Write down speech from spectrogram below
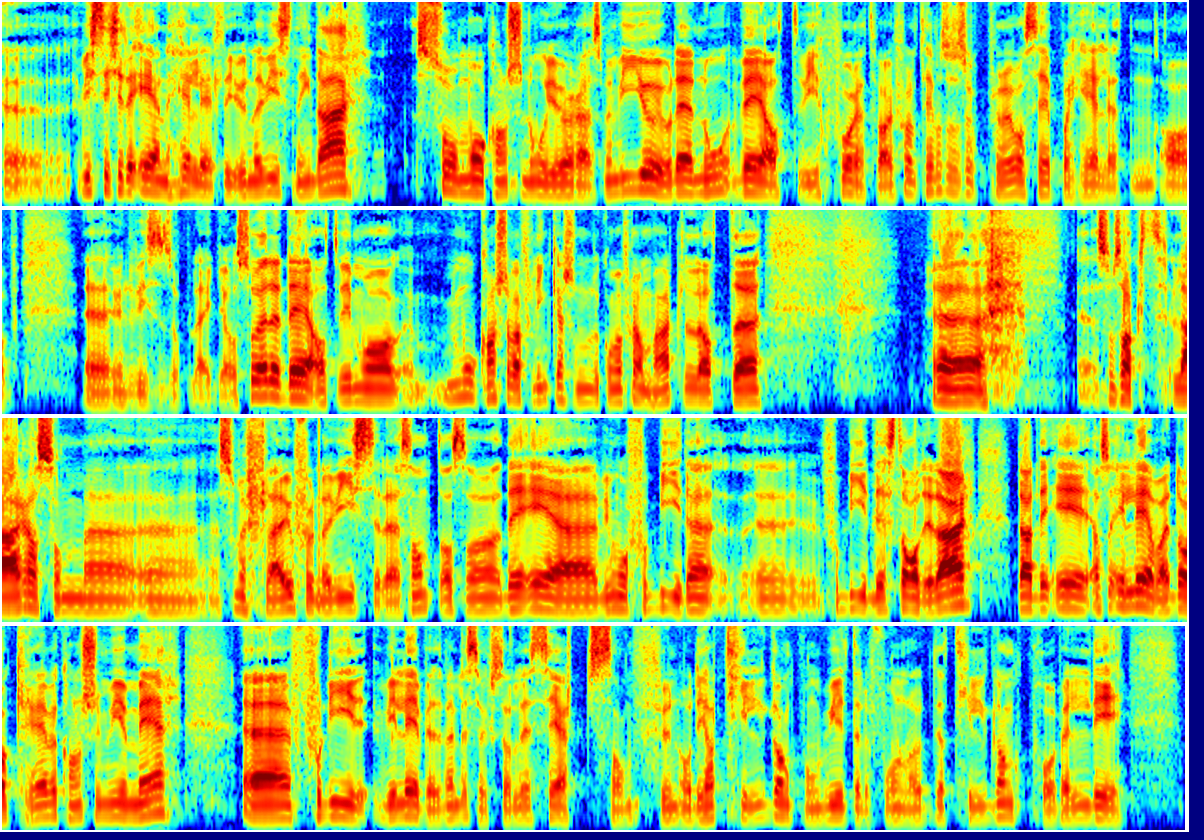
eh, Hvis ikke det er en helhetlig undervisning der, så må kanskje noe gjøres. Men vi gjør jo det nå ved at vi får et tema som skal prøve å se på helheten av eh, undervisningsopplegget. Og så er det det at vi må, vi må kanskje være flinkere som det kommer fram her, til at eh, som sagt, lærere som, uh, som er flau for å undervise det. Altså, det er, vi må forbi det, uh, forbi det stadiet der. der er, altså, elever i dag krever kanskje mye mer. Uh, fordi vi lever i et veldig seksualisert samfunn, og de har tilgang på mobiltelefoner og de har tilgang på, veldig,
